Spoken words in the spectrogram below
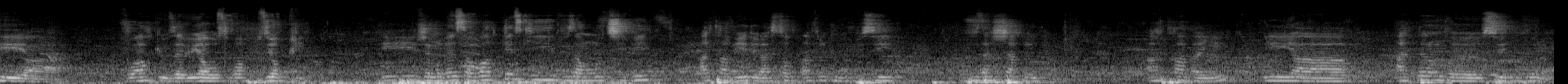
et à voir que vous avez eu à recevoir plusieurs prix. Et j'aimerais savoir qu'est-ce qui vous a motivé à travailler de la sorte afin que vous puissiez vous acharner à travailler et à atteindre ce niveau-là.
